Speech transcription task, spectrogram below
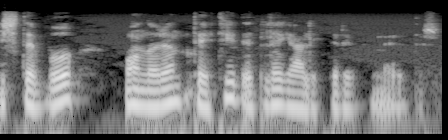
İşte bu onların tehdit edile geldikleri günleridir.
